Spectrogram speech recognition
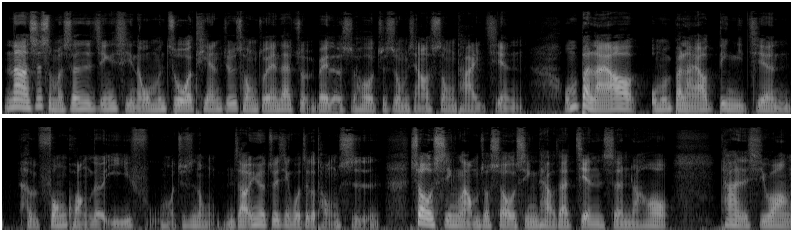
那是什么生日惊喜呢？我们昨天就是从昨天在准备的时候，就是我们想要送他一件，我们本来要我们本来要订一件很疯狂的衣服哈，就是那种你知道，因为最近我这个同事寿星啦，我们说寿星，他有在健身，然后。他很希望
